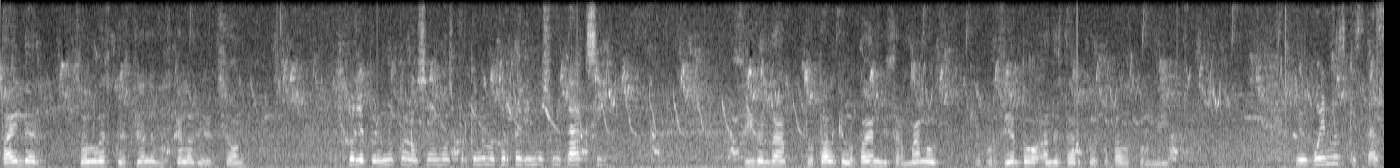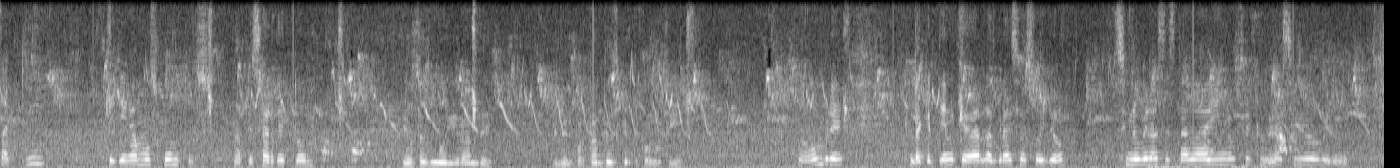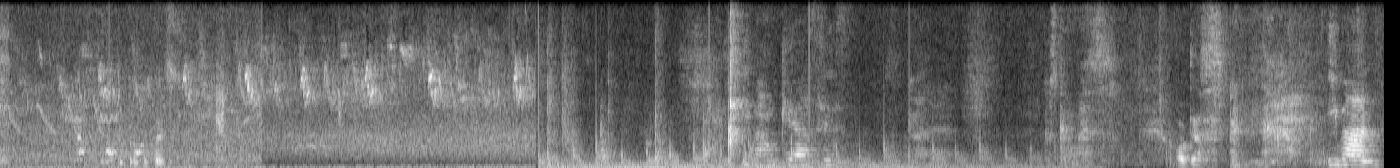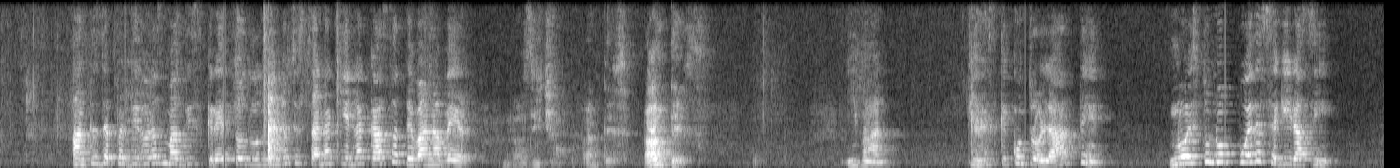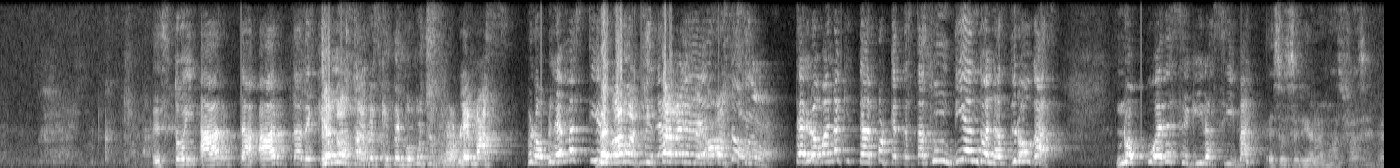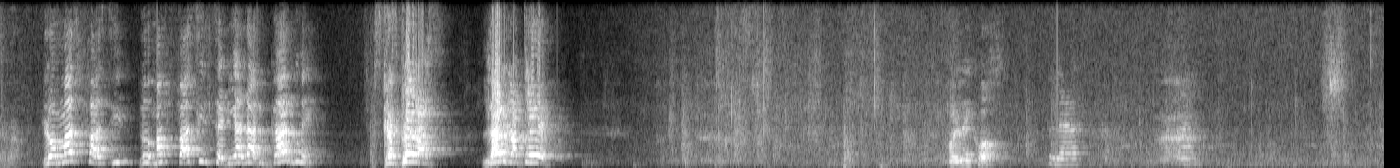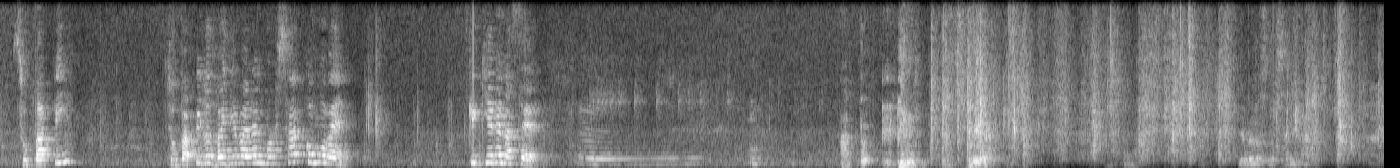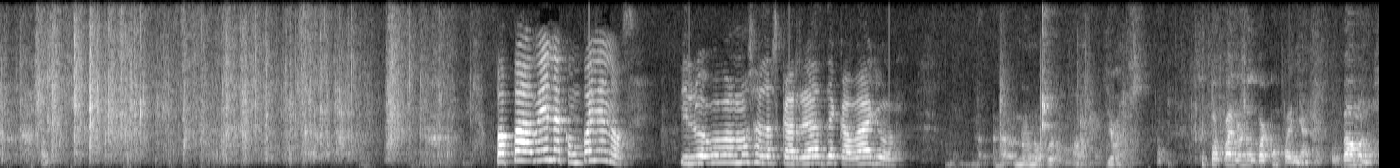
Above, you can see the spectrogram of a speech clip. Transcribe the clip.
Tyler, solo es cuestión de buscar la dirección. Híjole, pero no conocemos. ¿Por qué no mejor pedimos un taxi? Sí, verdad. Total, que lo paguen mis hermanos, que por cierto han de estar preocupados por mí. Lo bueno es que estás aquí, que llegamos juntos, a pesar de todo. Dios es muy grande y lo importante es que te conocí. No, hombre, la que tiene que dar las gracias soy yo. Si no hubieras estado ahí, no sé qué hubiera sido de mí. No te preocupes. Iván, ¿qué haces? Pues que no ves. O te haces. Iván, antes de perdido eras más discretos. Los niños están aquí en la casa, te van a ver. Lo has dicho antes. ¡Antes! Iván, tienes que controlarte. No, esto no puede seguir así. Estoy harta, harta de que... ¿Qué no sabes que tengo muchos problemas? Problemas ¡Me tienes. van a quitar el esto. negocio! Te lo van a quitar porque te estás hundiendo en las drogas. No puedes seguir así, Iván. Eso sería lo más fácil, ¿verdad? Lo más fácil, lo más fácil sería largarme. Pues, ¿Qué esperas? ¡Lárgate! Hola, hijos. Hola. ¿Su papi? ¿Su papi los va a llevar a almorzar? ¿Cómo ven? ¿Qué quieren hacer? Ah, pero- Mira. Llévalos a desayunar. Papá, ven, acompáñanos. Y luego vamos a las carreras de caballo. No, no, no, no puedo. Órale, llévalos. Su papá no nos va a acompañar. Vámonos.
